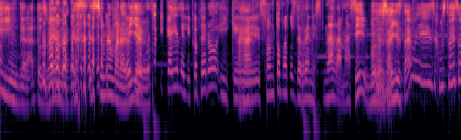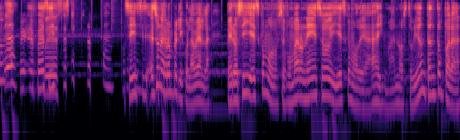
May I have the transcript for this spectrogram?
Ingratos, veanla. Es, una maravilla. Recuerdo que cae el helicóptero y que son tomados de renes, nada más. Sí, pues ahí está, güey. Es justo eso. fue, así. Pues, sí, sí, es una gran película, véanla. Pero sí, es como se fumaron eso y es como de, ay, manos, tuvieron tanto para,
